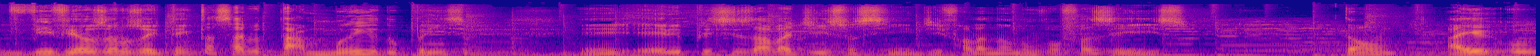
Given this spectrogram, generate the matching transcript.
viveu os anos 80 sabe o tamanho do Prince. Ele precisava disso, assim, de falar, não, não vou fazer isso. Então, aí o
